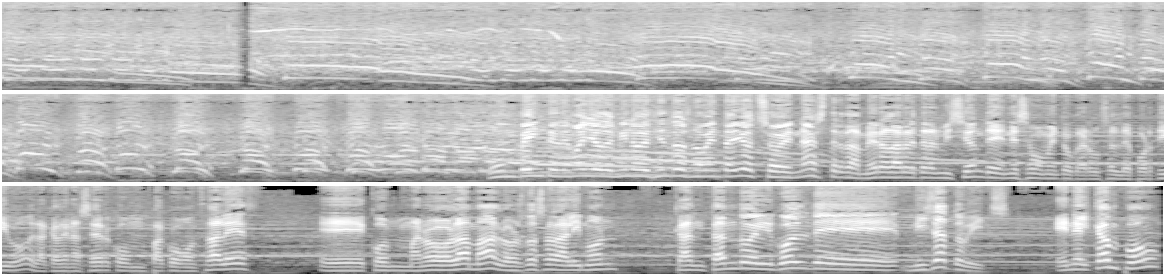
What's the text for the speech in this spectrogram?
Gol, gol, gol, gol, gol, gol. Gol, gol, gol, gol, gol, gol. Un 20 de mayo de 1998 en Ámsterdam era la retransmisión de en ese momento Carrusel Deportivo, de la cadena SER con Paco González, eh, con Manolo Lama, los dos a la limón, cantando el gol de Mijatovic. En el campo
